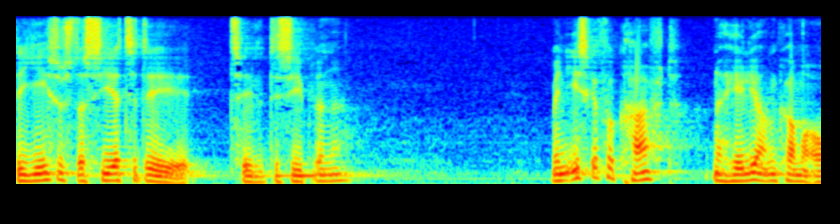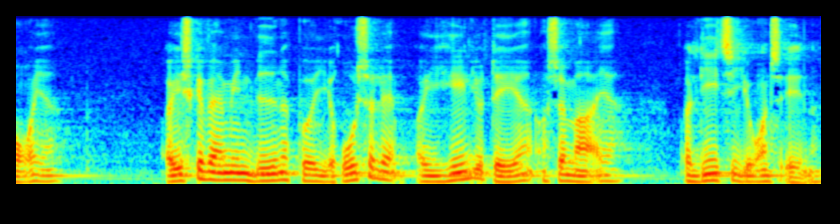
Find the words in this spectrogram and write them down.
Det er Jesus, der siger til, det, til disciplerne, Men I skal få kraft, når Helligånden kommer over jer, og I skal være mine vidner både i Jerusalem og i hele Judæa og Samaria og lige til jordens ende.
